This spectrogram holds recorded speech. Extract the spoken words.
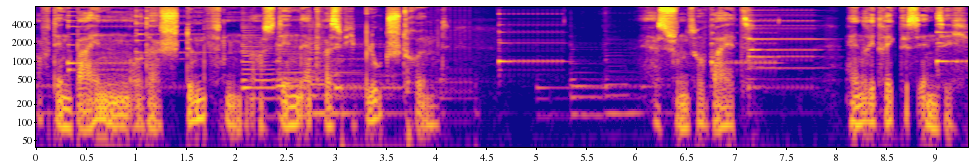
Auf den Beinen oder Stümpfen, aus denen etwas wie Blut strömt. Er ist schon so weit. Henry trägt es in sich.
